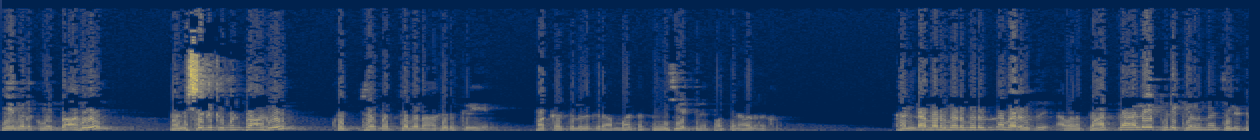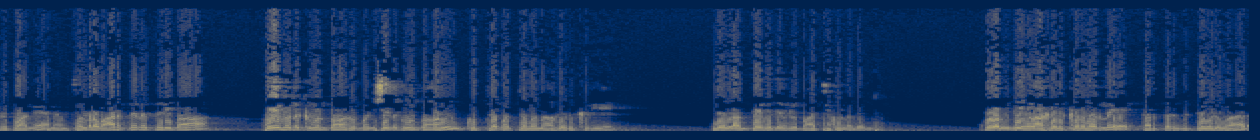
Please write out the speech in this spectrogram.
தேவனுக்கு முன்பாகவும் மனுஷனுக்கு முன்பாகவும் குற்றமற்றவனாக இருக்கிறேன். பக்கத்தில் இருக்கிற அம்மாட்ட பேசிட்டு பத்து நாள் இருக்கும். கண்டவர் தான் வருது. அவனை பார்த்தாலே பிடிக்கலன்னு தான் சொல்லிட்டு இருப்பாங்க. நான் சொல்ற வார்த்தை தெரியுமா? தேவனுக்கு முன்பாக மனுஷனுக்கு முன்பாகவும் குற்றமற்றவனாக இருக்கிறேன். இதெல்லாம் தேவதர்கள் மாற்றிக்கொள்ள வேண்டும். குழந்தைகளாக இருக்கிறவர்களே கருத்தர் விட்டு விடுவார்.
